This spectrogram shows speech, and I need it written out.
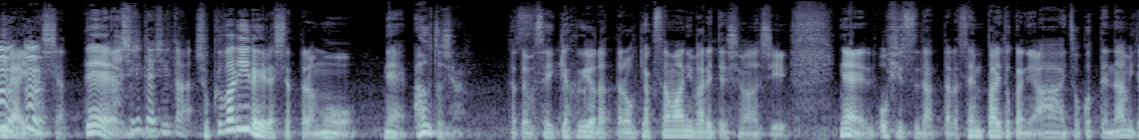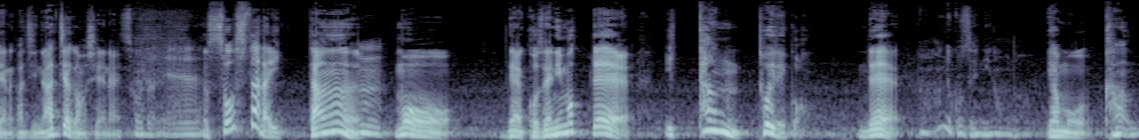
イライラしちゃって、あ知りたい知りたい。職場でイライラしちゃったらもうねアウトじゃん例えば接客業だったらお客様にバレてしまうし、ね、オフィスだったら先輩とかにあああいつ怒ってんなみたいな感じになっちゃうかもしれない。そうだね。そうしたら一旦、もうね小銭持って一旦トイレ行こう。でなんで小銭なんだ？いやもう缶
